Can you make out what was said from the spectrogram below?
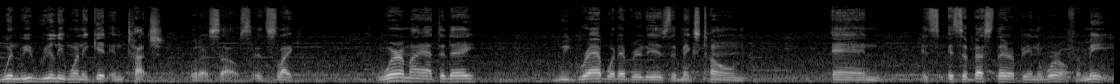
when we really want to get in touch with ourselves. It's like, where am I at today? We grab whatever it is that makes tone, and it's it's the best therapy in the world for me,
